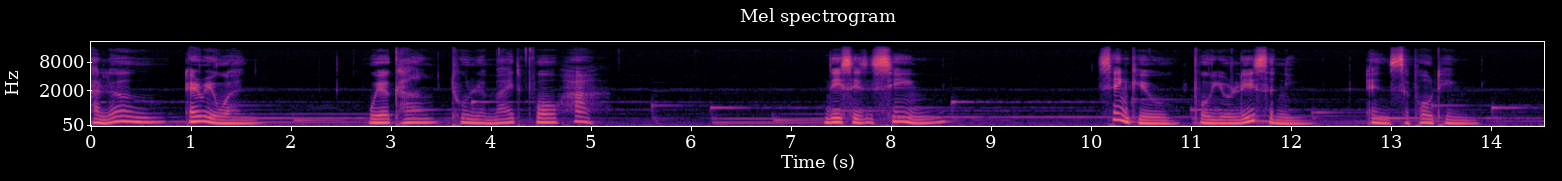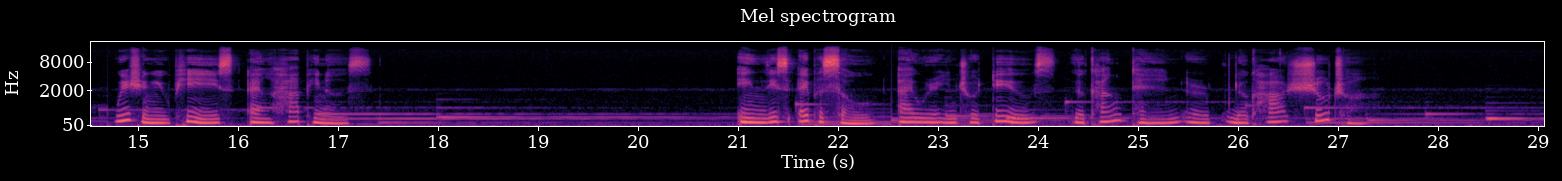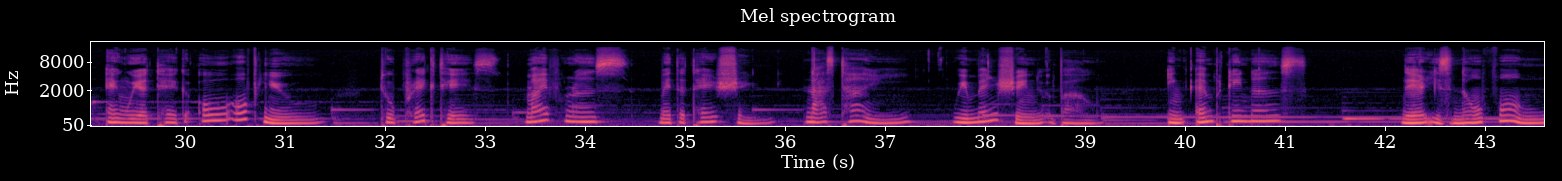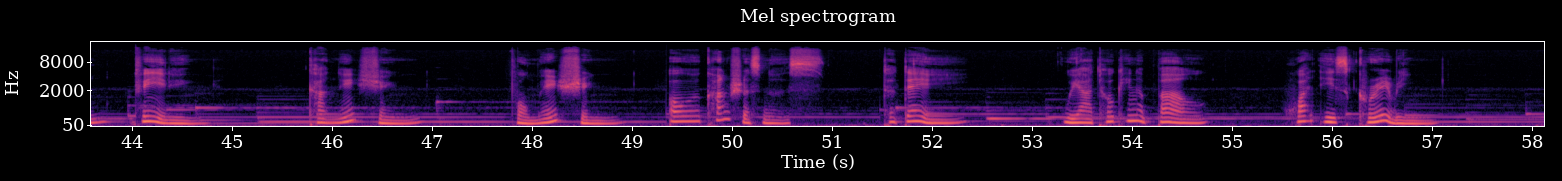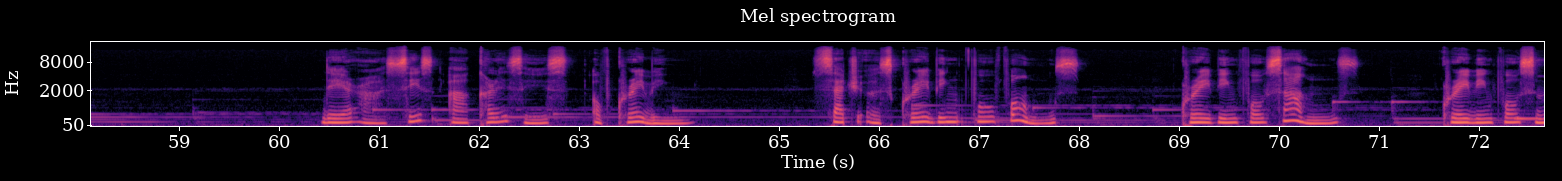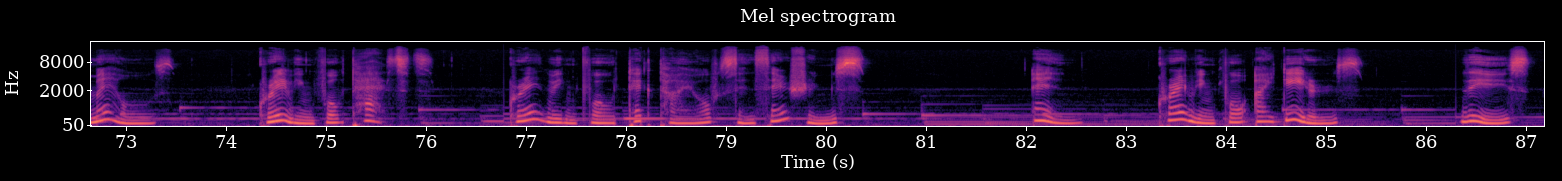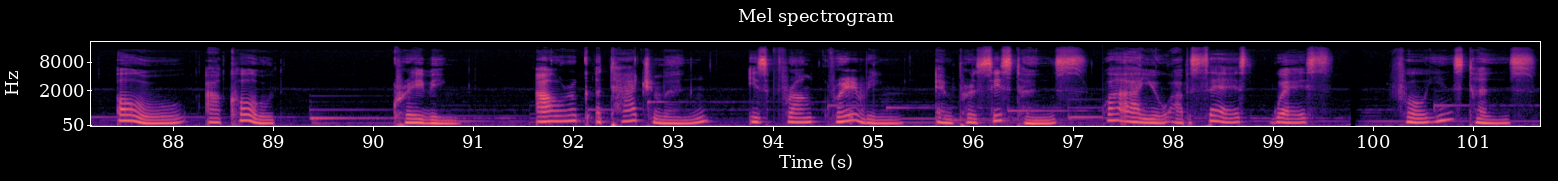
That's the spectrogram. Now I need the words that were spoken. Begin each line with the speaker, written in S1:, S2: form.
S1: Hello, everyone. Welcome to the Mindful Heart. This is Xin. Thank you for your listening and supporting. Wishing you peace and happiness. In this episode, I will introduce the content of the Heart Sutra and will take all of you to practice mindfulness meditation. Last time we mentioned about in emptiness there is no form, feeling, perception, formation, or consciousness. Today we are talking about what is craving. There are six classes of craving, such as craving for phones, craving for sounds, craving for smells, craving for tastes, craving for tactile sensations, and craving for ideas. These all are called craving. Our attachment is from craving and persistence. What are you obsessed with? For instance,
